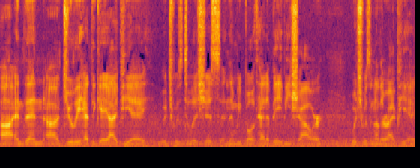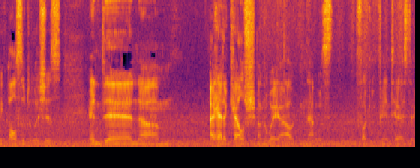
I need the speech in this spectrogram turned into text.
Uh, and then uh, Julie had the gay IPA, which was delicious. And then we both had a baby shower, which was another IPA, also delicious. And then um, I had a Kölsch on the way out, and that was fucking fantastic.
